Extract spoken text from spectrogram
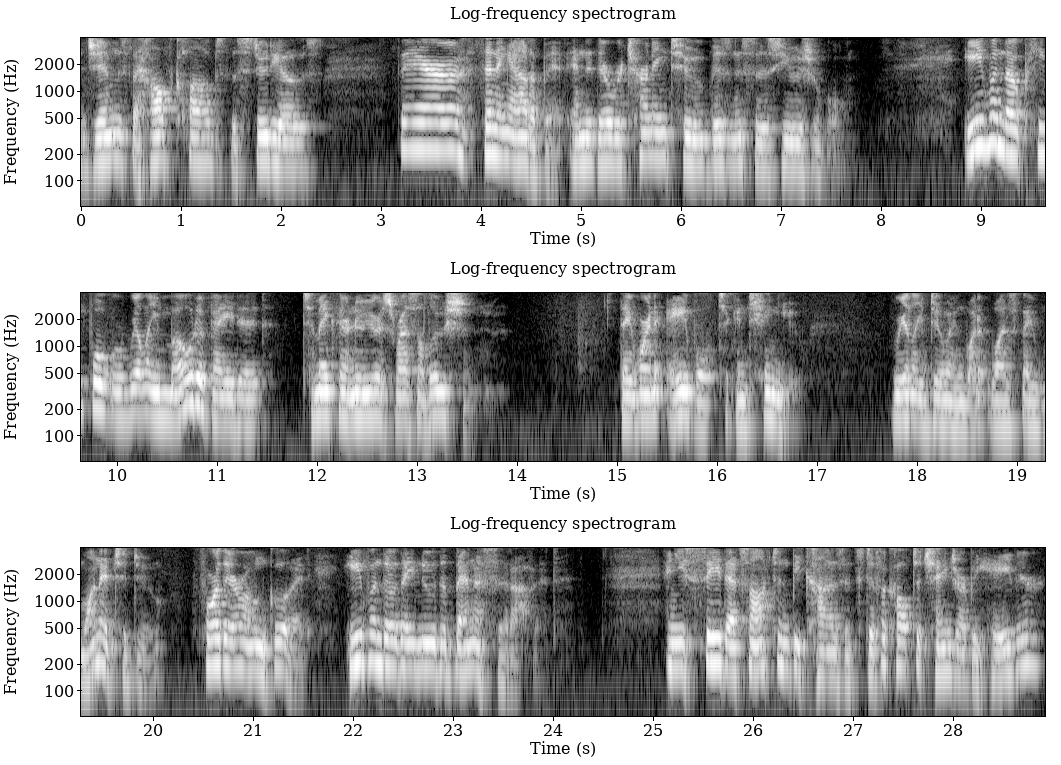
the gyms, the health clubs, the studios, they're thinning out a bit and they're returning to business as usual. Even though people were really motivated to make their New Year's resolution, they weren't able to continue really doing what it was they wanted to do for their own good, even though they knew the benefit of it. And you see, that's often because it's difficult to change our behavior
